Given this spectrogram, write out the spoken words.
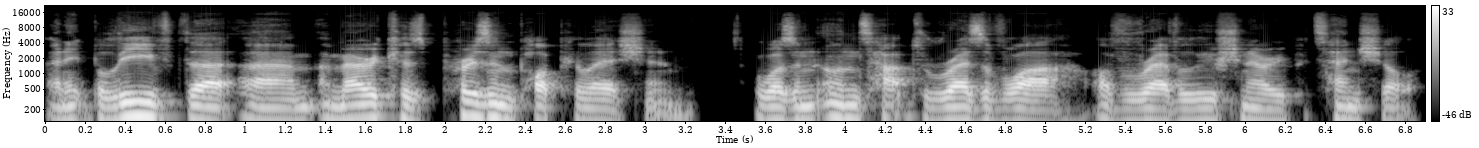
and it believed that um, America's prison population was an untapped reservoir of revolutionary potential.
